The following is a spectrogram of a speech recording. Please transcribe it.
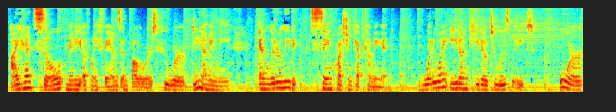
I had so many of my fans and followers who were DMing me, and literally the same question kept coming in What do I eat on keto to lose weight? Or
